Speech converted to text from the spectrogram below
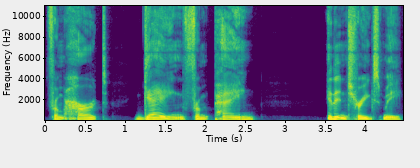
from hurt, gain from pain. It intrigues me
